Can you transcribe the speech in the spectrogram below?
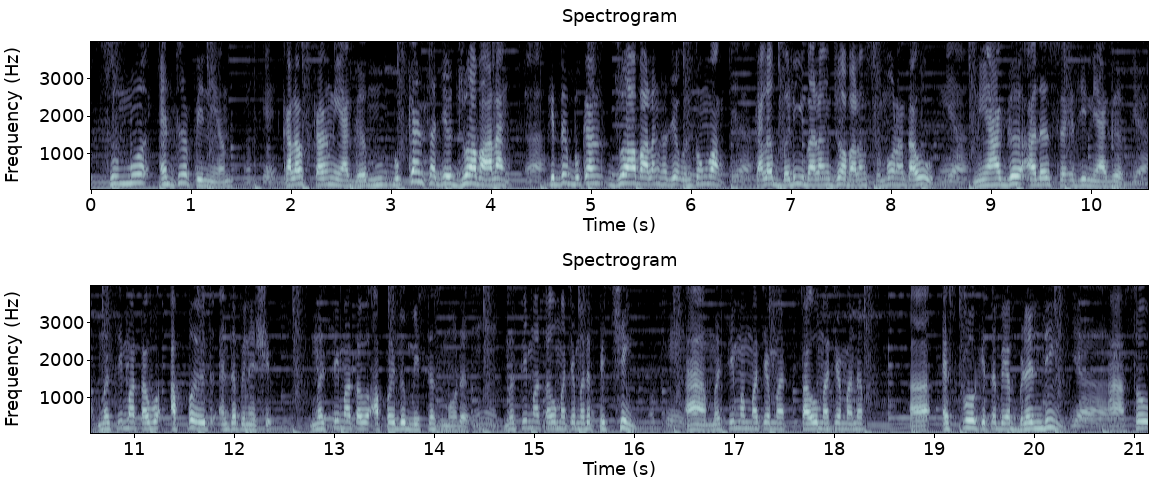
semua entrepreneur Okay. Kalau sekarang niaga bukan saja jual barang. Uh. Kita bukan jual barang saja untung wang. Yeah. Kalau beli barang jual barang semua orang tahu. Yeah. Niaga ada strategi niaga. Yeah. Mesti mau tahu apa itu entrepreneurship. Mesti mau tahu apa itu business model. Mm. Mesti mau tahu macam mana pitching. Okay. Ah, mesti mau macam tahu macam mana uh, expo kita biar branding. Yeah. Ah, so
